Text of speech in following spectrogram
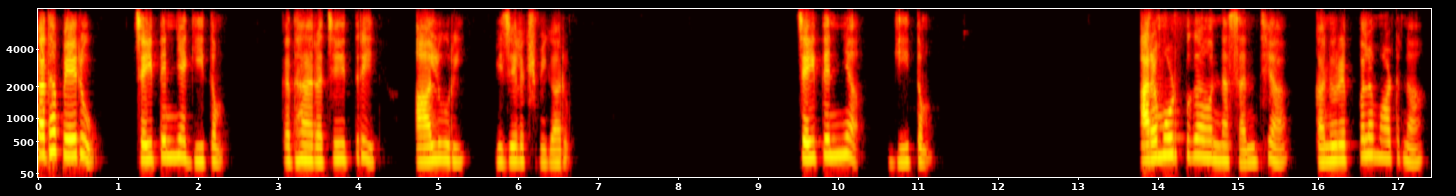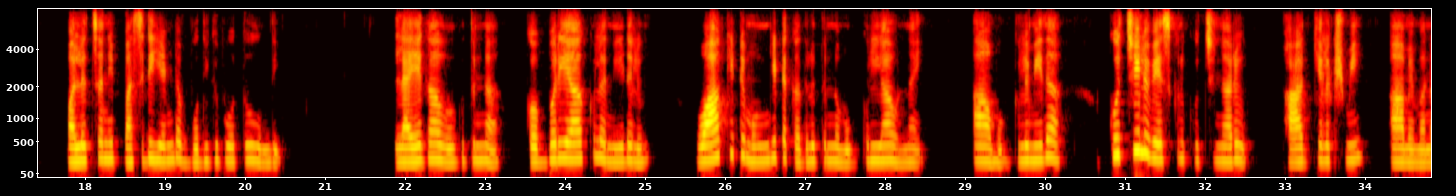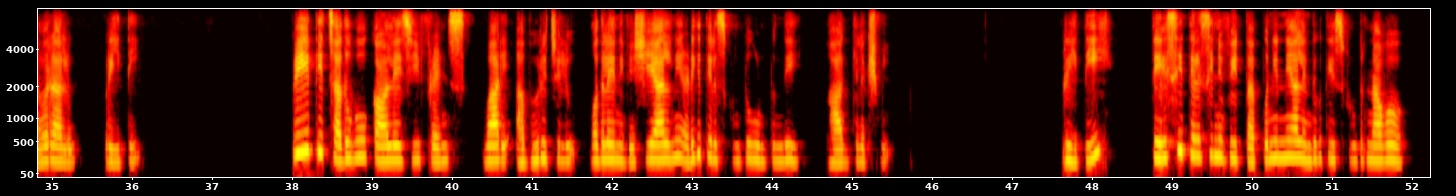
కథ పేరు చైతన్య గీతం. కథా రచయిత్రి ఆలూరి విజయలక్ష్మి గారు. చైతన్య గీతం. అరమోడ్పుగా ఉన్న సంధ్య కనురెప్పల మాటన పలుచని పసిడి ఎండ ఒదిగిపోతూ ఉంది. లయగా ఊగుతున్న కొబ్బరి ఆకుల నీడలు వాకిటి ముంగిట కదులుతున్న ముగ్గుల్లా ఉన్నాయి. ఆ ముగ్గుల మీద కుర్చీలు వేసుకుని కూర్చున్నారు భాగ్యలక్ష్మి ఆమె మనవరాలు ప్రీతి. ప్రీతి చదువు కాలేజీ ఫ్రెండ్స్ వారి అభిరుచులు మొదలైన విషయాల్ని అడిగి తెలుసుకుంటూ ఉంటుంది భాగ్యలక్ష్మి. ప్రీతి తెలిసి తెలిసి నువ్వు ఈ తప్పు నిర్ణయాలు ఎందుకు తీసుకుంటున్నావో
